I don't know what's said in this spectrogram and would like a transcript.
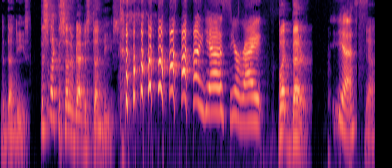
the Dundies. This is like the Southern Baptist Dundies. yes, you're right. But better. Yes. Yeah.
